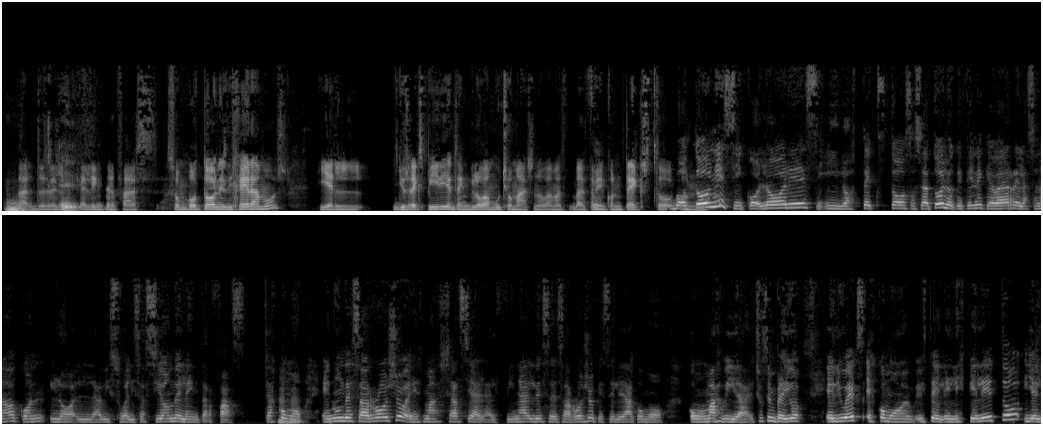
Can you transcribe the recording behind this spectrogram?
Mm. Vale, entonces el, eh. el, interfaz son botones, dijéramos, y el user experience engloba mucho más, ¿no? Va, también con texto. Botones y colores y los textos, o sea, todo lo que tiene que ver relacionado con la visualización de la interfaz. Ya es como en un desarrollo, es más ya hacia el, al final de ese desarrollo que se le da como, como más vida. Yo siempre digo, el UX es como, viste, el, esqueleto y el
